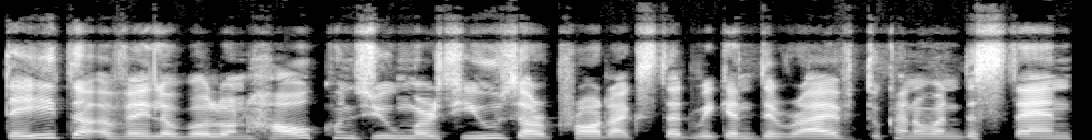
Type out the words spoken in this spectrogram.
data available on how consumers use our products that we can derive to kind of understand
